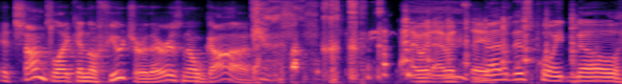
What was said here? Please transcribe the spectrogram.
It sounds like in the future there is no God. I would I would say Not at this point, no.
